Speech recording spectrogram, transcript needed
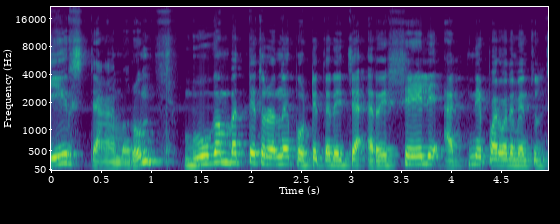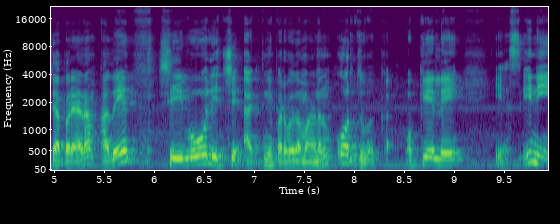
കീർ സ്റ്റാമറും ഭൂകമ്പത്തെ തുടർന്ന് പൊട്ടിത്തെറിച്ച റഷ്യയിലെ അഗ്നിപർവതം എന്ന് ചോദിച്ചാൽ പറയണം. അത് ഷിവോലിച്ച് അഗ്നിപർവതമാണെന്ന് ഓർത്തു വെക്കുക ഓക്കെ അല്ലേ? യെസ് ഇനി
